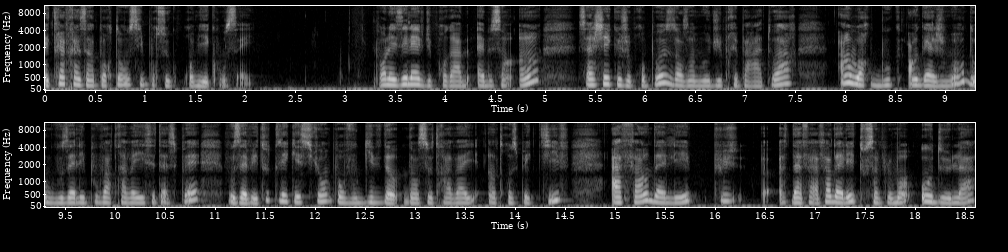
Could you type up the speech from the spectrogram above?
est très très important aussi pour ce premier conseil. Pour les élèves du programme M101, sachez que je propose dans un module préparatoire un workbook engagement, donc vous allez pouvoir travailler cet aspect. Vous avez toutes les questions pour vous guider dans, ce travail introspectif afin d'aller plus, euh, afin d'aller tout simplement au-delà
